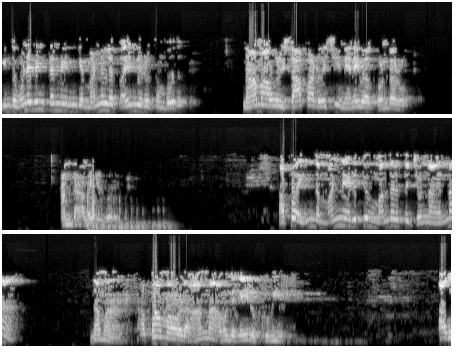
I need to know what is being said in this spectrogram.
இந்த உணவின் தன்மை இங்க மண்ணுல பயந்து இருக்கும் போது நாம அவங்களுக்கு சாப்பாடு வச்சு நினைவா கொண்டாடுறோம் அந்த அலைகள் வரும். அப்ப இந்த மண்ணை எடுத்து மந்திரத்தை சொன்னாங்கன்னா நம்ம அப்பா அம்மாவோட ஆன்மா அவங்க கையில குவியும். அது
